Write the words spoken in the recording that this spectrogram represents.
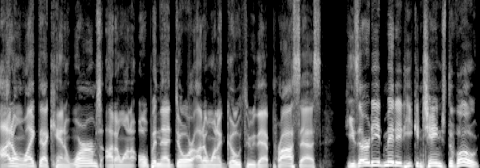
I don't like that can of worms. I don't want to open that door. I don't want to go through that process. He's already admitted he can change the vote.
